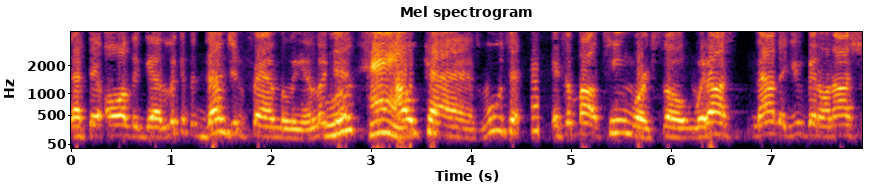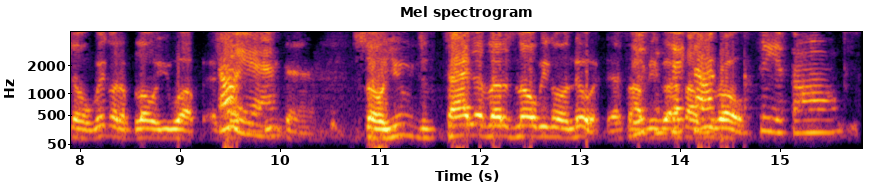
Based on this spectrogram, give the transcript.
that they're all together. Look at the Dungeon family and look Wu at Tang. Outkast, Wu Tang. It's about teamwork. So with us, now that you've been on our show, we're gonna blow you up as Oh, much as yeah. you can. So you just tag us, let us know we're gonna do it. That's how Do we go. That's how we roll. to your songs.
